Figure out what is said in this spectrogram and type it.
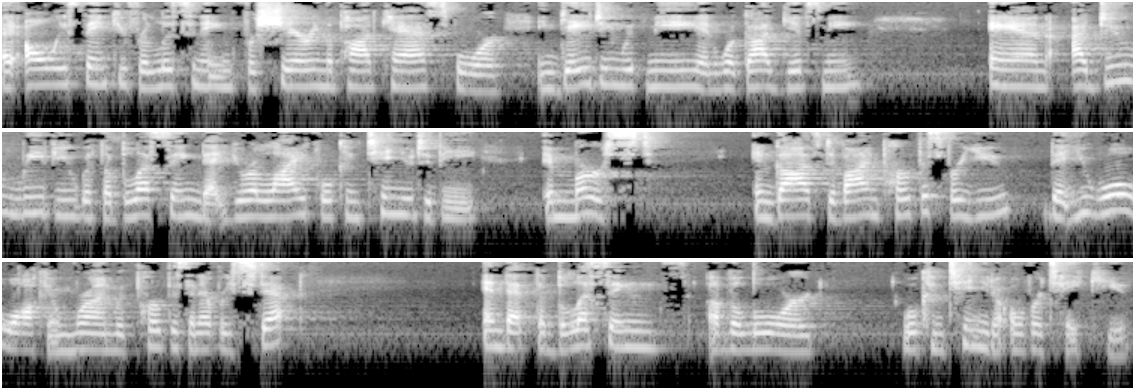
I always thank you for listening, for sharing the podcast, for engaging with me and what God gives me. And I do leave you with a blessing that your life will continue to be immersed in God's divine purpose for you, that you will walk and run with purpose in every step, and that the blessings of the Lord will continue to overtake you.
